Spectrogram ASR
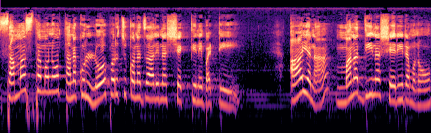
సమస్తమును తనకు లోపరుచుకొనజాలిన శక్తిని బట్టి ఆయన మన దీన శరీరమును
